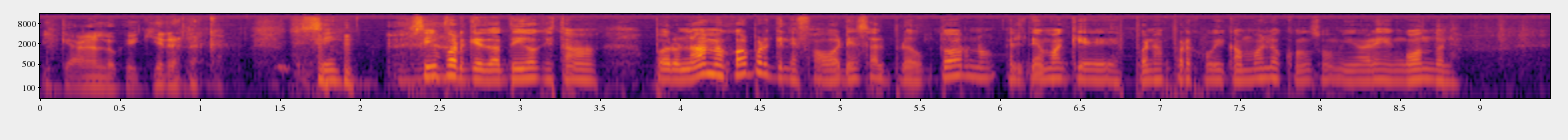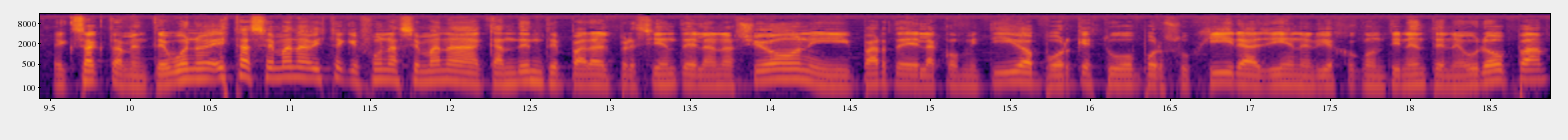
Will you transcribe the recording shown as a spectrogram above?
Y que hagan lo que quieran acá. Sí, sí, porque ya te digo que está, por un lado mejor porque le favorece al productor, ¿no? El tema que después nos perjudicamos los consumidores en góndola. Exactamente. Bueno, esta semana viste que fue una semana candente para el presidente de la Nación y parte de la comitiva porque estuvo por su gira allí en el viejo continente en Europa.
